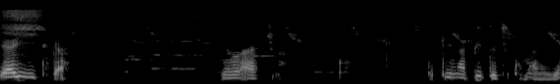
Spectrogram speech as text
Яєчка. Філечу. Такий напіточок у мене є.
